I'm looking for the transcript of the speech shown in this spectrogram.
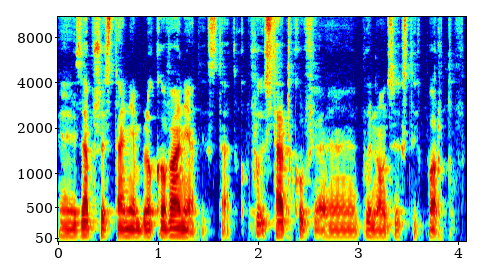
e, zaprzestania blokowania tych statków, statków płynących z tych portów.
